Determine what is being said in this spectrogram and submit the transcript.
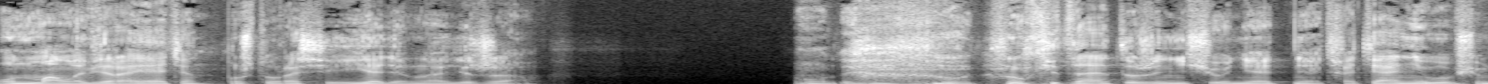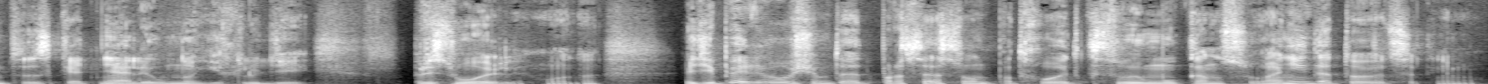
он маловероятен, потому что у России ядерная держава. Вот. У Китая тоже ничего не отнять. Хотя они, в общем-то, так сказать, отняли у многих людей, присвоили. Вот. И теперь, в общем-то, этот процесс, он подходит к своему концу. Они готовятся к нему.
